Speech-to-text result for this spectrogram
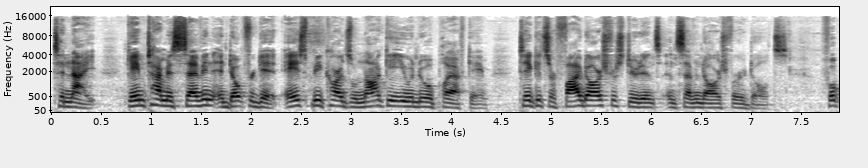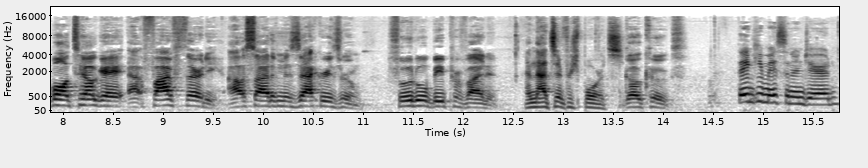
tonight. Game time is 7, and don't forget, ASB cards will not get you into a playoff game. Tickets are $5 for students and $7 for adults. Football tailgate at 5:30 outside of Ms. Zachary's room. Food will be provided. And that's it for sports. Go Cougs. Thank you, Mason and Jared.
